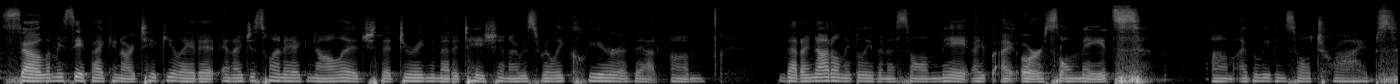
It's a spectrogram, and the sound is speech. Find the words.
so let me see if I can articulate it. And I just want to acknowledge that during the meditation, I was really clear that. Um, that I not only believe in a soulmate I, I, or soulmates, um, I believe in soul tribes.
